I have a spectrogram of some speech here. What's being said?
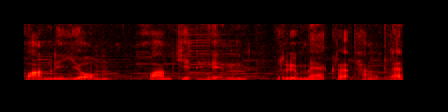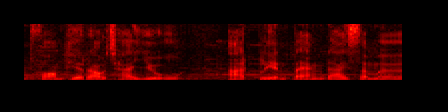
ความนิยม ความคิดเห็น หรือแม้กระทั่งแพลตฟอร์มที่เราใช้อยู่ อาจเปลี่ยนแปลงได้เสมอ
